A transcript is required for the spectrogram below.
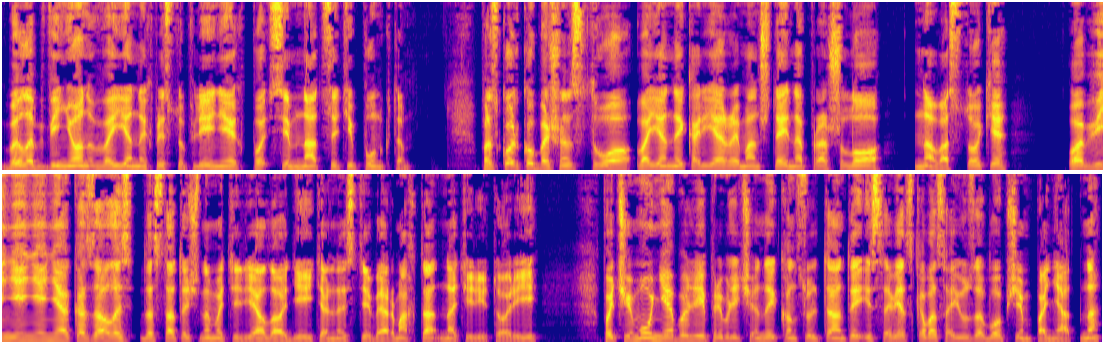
был обвинен в военных преступлениях по 17 пунктам. Поскольку большинство военной карьеры Манштейна прошло на Востоке, у обвинения не оказалось достаточно материала о деятельности вермахта на территории. Почему не были привлечены консультанты из Советского Союза, в общем, понятно,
